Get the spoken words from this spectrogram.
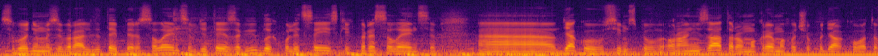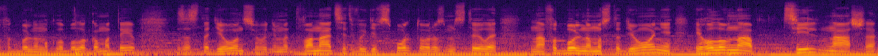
Сьогодні ми зібрали дітей-переселенців, дітей загиблих, поліцейських переселенців. Е, Дякую всім співорганізаторам. Окремо хочу подякувати футбольному клубу Локомотив за стадіон. Сьогодні ми 12 видів спорту розмістили на футбольному стадіоні. І головна ціль наша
